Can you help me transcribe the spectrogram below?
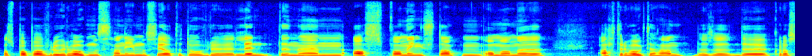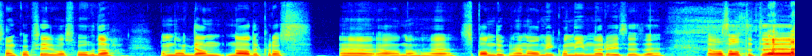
als papa vroeger hout moest gaan nemen, moest hij altijd over eh, linten en asspanning stappen om aan eh, achter hout te gaan. Dus eh, de cross van Kokzijde was hoogdag. Omdat ik dan na de cross ja, nog eh, spandoeken en al mee kon nemen naar huis. Dus eh, dat was altijd eh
